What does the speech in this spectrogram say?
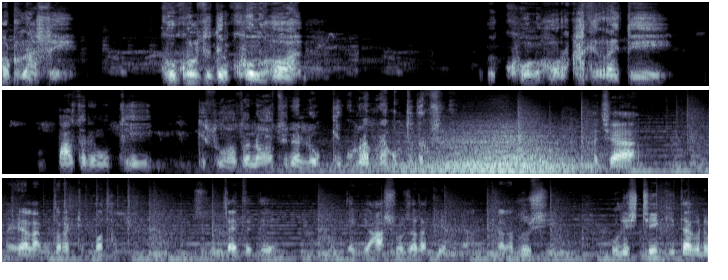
ঘটনা আছে। গুগল যেদিন খুন হয় ওই খুন হওয়ার আগের রাইতে বাজারের মধ্যে কিছু অজানা অচেনা লোককে ঘোরাফেরা করতে দেখছিল। আচ্ছা ভাইরাল আমি তোর একটা কথা বলি। কিছুদিন যাইতে দে দেখবি আসল যারা ক্রিমিনাল যারা দোষী পুলিশ ঠিকই তা করে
